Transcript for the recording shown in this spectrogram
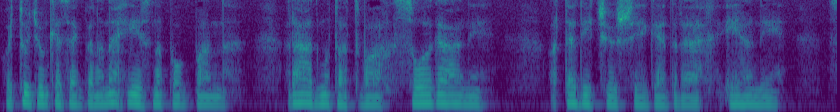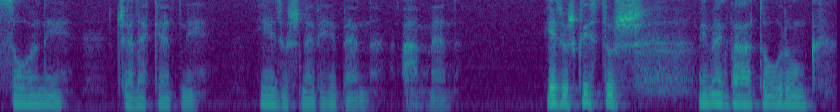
hogy tudjunk ezekben a nehéz napokban rád mutatva szolgálni, a Te dicsőségedre élni, szólni, cselekedni. Jézus nevében. Amen. Jézus Krisztus, mi megváltó Urunk,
